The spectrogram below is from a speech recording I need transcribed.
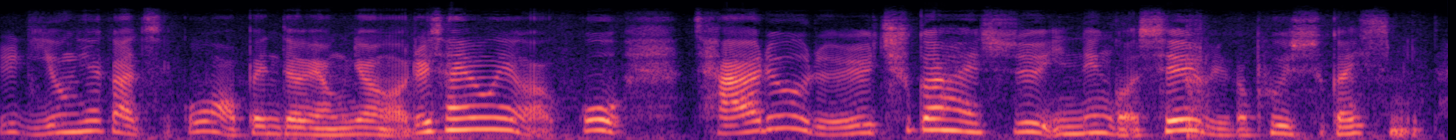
이용해가지고 append 명령어를 사용해갖고 자료를 추가할 수 있는 것을 우리가 볼 수가 있습니다.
